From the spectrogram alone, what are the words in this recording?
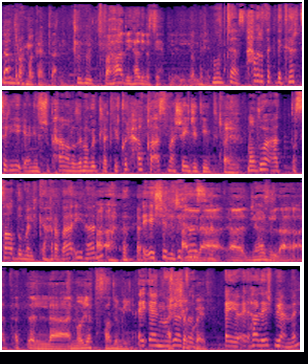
لا تروح مكان ثاني. فهذه هذه نصيحتي للمريض. ممتاز. حضرتك ذكرت لي يعني سبحان الله زي ما قلت لك في كل حلقة أسمع شيء جديد. أيوة. موضوع التصادم الكهربائي هذا. إيش الجهاز؟ ال- الجهاز ال- ال- الموجات التصادمية. أي الموجات ال shock wave. أيوه هذا إيش بيعمل؟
